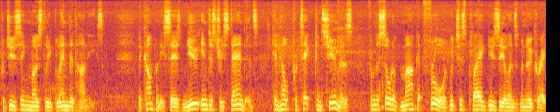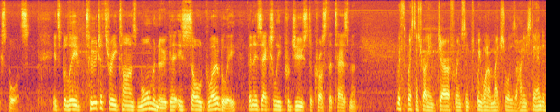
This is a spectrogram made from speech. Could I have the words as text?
producing mostly blended honeys. The company says new industry standards can help protect consumers from the sort of market fraud which has plagued New Zealand's Manuka exports. It's believed two to three times more Manuka is sold globally than is actually produced across the Tasman. With Western Australian Jarrah, for instance, we want to make sure there's a honey standard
